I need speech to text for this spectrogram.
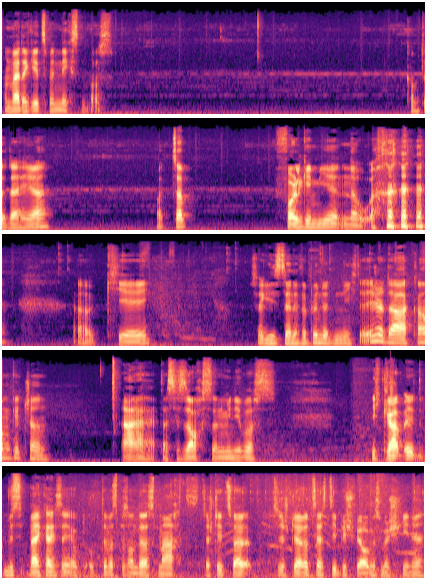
und weiter geht's mit dem nächsten Boss. Kommt er daher? What's up? Folge mir? No. okay. Vergiss deine Verbündeten nicht. Er ist schon da. Komm, geht schon. Ah, das ist auch so ein Miniboss. Ich glaube, ich weiß gar nicht sagen, ob, ob der was Besonderes macht. Da steht zwar, zerstöre zuerst die Beschwörungsmaschine,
